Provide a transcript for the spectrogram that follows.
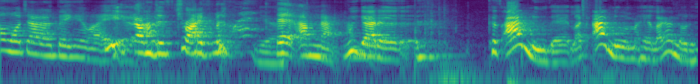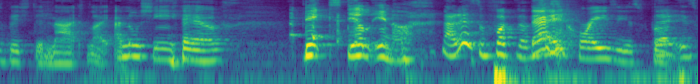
don't want y'all thinking like Yeah, I'm I- just trifling. Yeah. yeah, I'm not. We I'm gotta, cause I knew that. Like I knew in my head, like I know this bitch did not. Like I know she ain't have dick still in her. Now this is some fucked up. That's shit. crazy as fuck. that is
